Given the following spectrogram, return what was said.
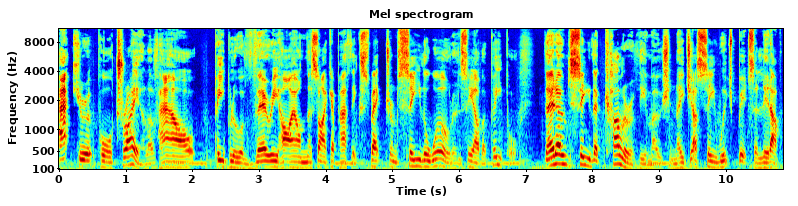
accurate portrayal of how people who are very high on the psychopathic spectrum see the world and see other people. They don't see the colour of the emotion, they just see which bits are lit up.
